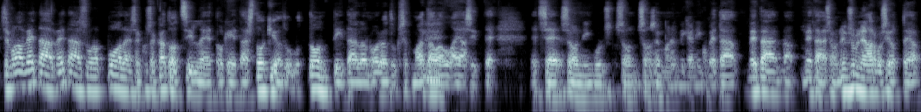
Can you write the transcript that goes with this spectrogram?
se vaan vetää, vetää sua puoleensa, kun sä katot silleen, että okei, tässä toki on tullut tonttiin, täällä on odotukset matalalla mm. ja sitten että se, se, on, niin kuin, se, on, se on semmoinen, mikä niin kuin vetää, vetää, vetää, se on niin semmoinen arvosijoittaja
